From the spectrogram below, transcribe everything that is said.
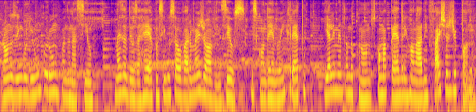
Cronos engoliu um por um quando nasceu, mas a deusa Réia conseguiu salvar o mais jovem, Zeus, escondendo-o em Creta e alimentando Cronos com uma pedra enrolada em faixas de pano.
